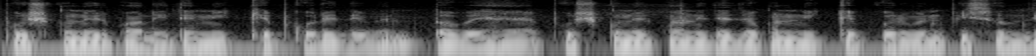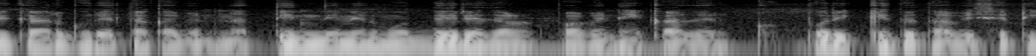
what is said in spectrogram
পুষ্কুনির পানিতে নিক্ষেপ করে দেবেন। তবে হ্যাঁ পুষ্কুনির পানিতে যখন নিক্ষেপ করবেন, পিছন দিকে আর ঘুরে তাকাবেন না। তিন দিনের মধ্যেই রেজাল্ট পাবেন এই কাজের। খুব পরীক্ষিত তাবিজ এটি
